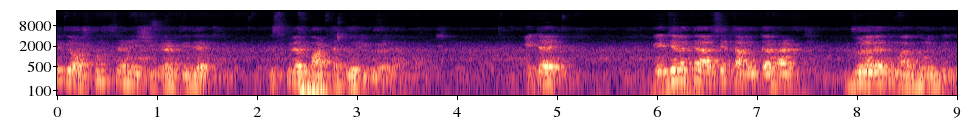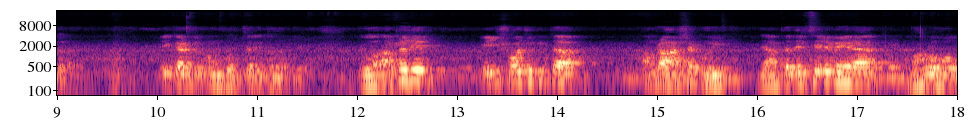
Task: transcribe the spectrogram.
থেকে অষ্টম শ্রেণির শিক্ষার্থীদের স্কুলের পাঠটা তৈরি করে দেওয়া এটা এই জেলাতে আছে তালুকদারহাট জোলাগাতি মাধ্যমিক বিদ্যালয়। এই কার্যক্রম পরিচালিত হচ্ছে। তো আপনাদের এই সহযোগিতা আমরা আশা করি যে আপনাদের ছেলে মেয়েরা ভালো হোক,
